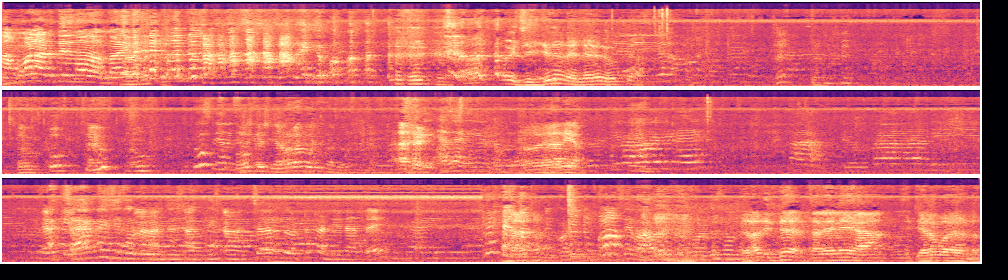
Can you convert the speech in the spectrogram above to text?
നമ്മൾ അടുത്തിരുന്നാ നന്നായി ചിരിക്കുന്നുണ്ട് എല്ലാരും നോക്കുക. അറിയാം അച്ചാറ് എടാ നിന്റെ തലയിലെ ആ ജല പോലെ ഉണ്ടോ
